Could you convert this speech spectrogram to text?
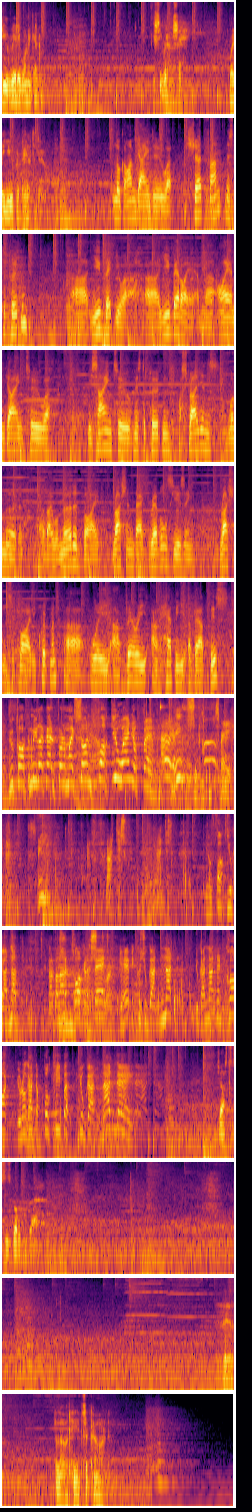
You really want to get him? You see what I'm saying? What are you prepared to do? Look, I'm going to uh, shirt front Mr. Putin. Uh, you bet you are. Uh, you bet I am. Uh, I am going to uh, be saying to Mr. Putin, Australians were murdered. Uh, they were murdered by Russian-backed rebels using Russian-supplied equipment. Uh, we are very unhappy about this. You talk to me like that in front of my son, fuck you and your family. It's me. It's me. Not this one. Not this one. You fuck, you got nothing. There's not a lot of talking of that. You're here because you got nothing. You got nothing in court. You don't got the bookkeeper. You got nothing. Justice has got to be done. Well, the Lord hates a coward.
